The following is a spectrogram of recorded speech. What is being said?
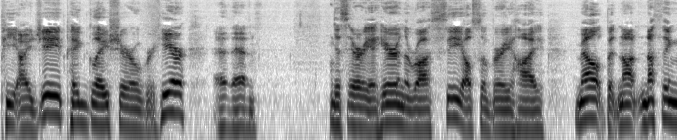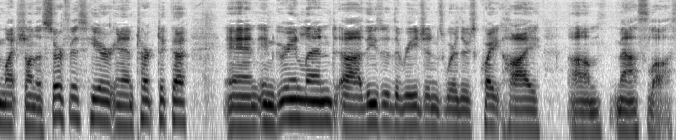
PIG, Pig Glacier over here, and then this area here in the Ross Sea, also very high melt, but not nothing much on the surface here in Antarctica. And in Greenland, uh, these are the regions where there's quite high um, mass loss.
